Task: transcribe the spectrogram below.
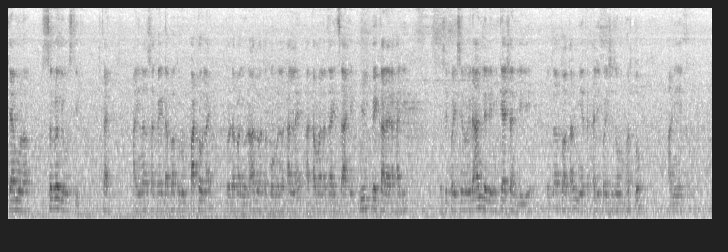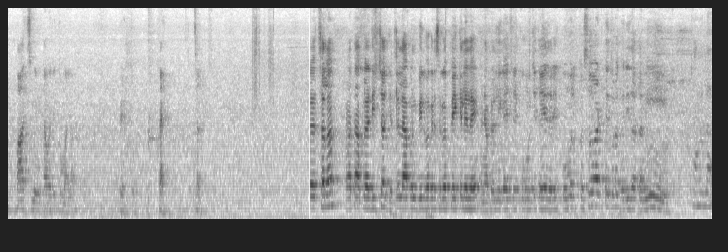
त्यामुळं सगळं व्यवस्थित. काय? आईनं सकाळी डबा करून पाठवला आहे तो डबा घेऊन आलो. आता कोमलला खाल्ला आहे आता मला जायचं आहे. बिल पे करायला खाली. तसे पैसे वगैरे आणलेले मी कॅश आणलेली आहे. तर जातो आता मी आता खाली पैसे जाऊन भरतो आणि एक पाच मिनिटामध्ये तुम्हाला भेटतो. काय? चला. तर चला आता आपल्याला डिस्चार्ज घेतलेला आहे. आपण बिल वगैरे सगळं पे केलेलं आहे आणि आपल्याला निघायचं आहे. कोमलची तयारी झाली. कोमल कसं वाटतंय तुला घरी जाताना? चांगलं.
